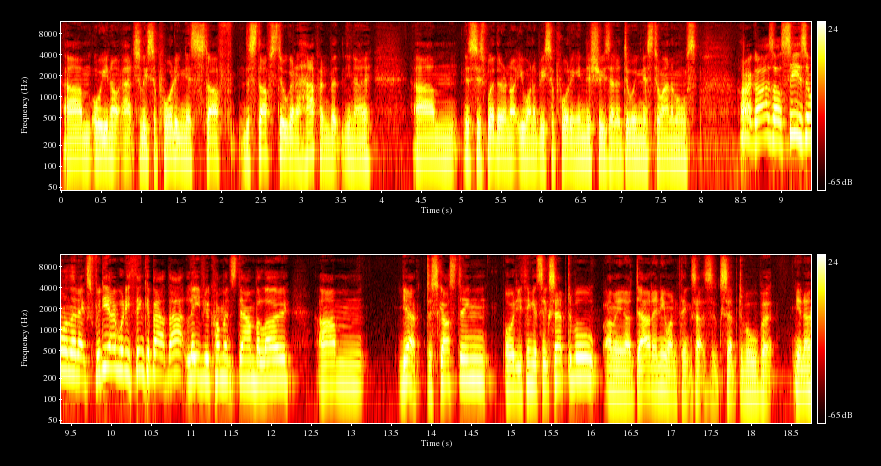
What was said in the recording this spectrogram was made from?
um, or you're not actually supporting this stuff. The stuff's still going to happen, but you know, um, it's just whether or not you want to be supporting industries that are doing this to animals. All right, guys, I'll see you all in the next video. What do you think about that? Leave your comments down below. Um, yeah, disgusting, or do you think it's acceptable? I mean, I doubt anyone thinks that's acceptable, but you know,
